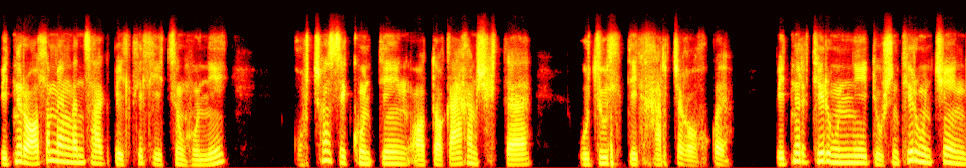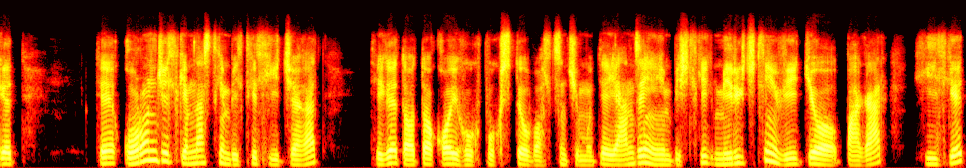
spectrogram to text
бид нэр олон мянган цаг бэлтгэл хийцэн хүний 30 секундын одоо гайхамшигтай үзүүлэлтийг харж байгаа байхгүй юу? Бид нэр тэр хүний төвшин тэр хүн чинь ингээд тэ 3 жил гимнастикийн бэлтгэл хийж ягаад тэгээд одоо гоё хөх бөхстэй болцсон ч юм уу тэ янзын юм бичлэгийг мэрэгжлийн видео багаар хийлгээд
